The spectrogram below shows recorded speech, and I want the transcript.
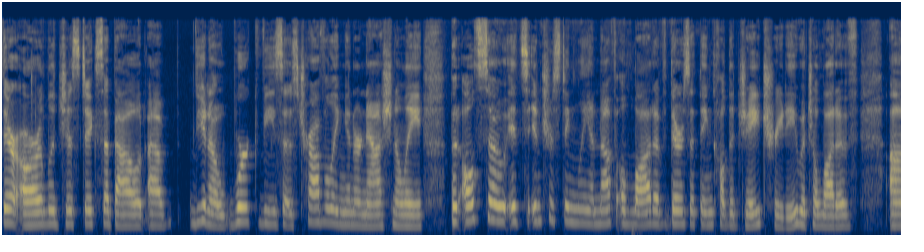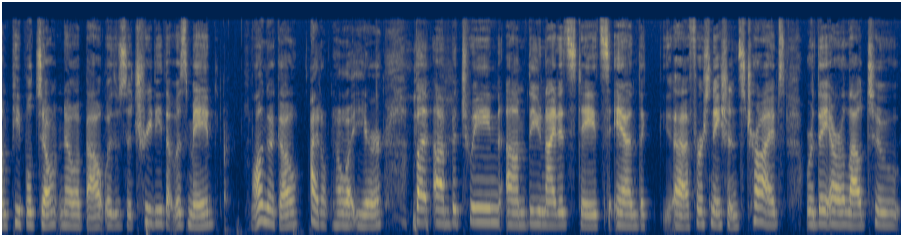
There are logistics about, uh, you know, work visas, traveling internationally, but also it's interestingly enough, a lot of there's a thing called the Jay Treaty, which a lot of um, people don't know about. It was a treaty that was made long ago, I don't know what year, but um, between um, the United States and the uh, First Nations tribes, where they are allowed to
